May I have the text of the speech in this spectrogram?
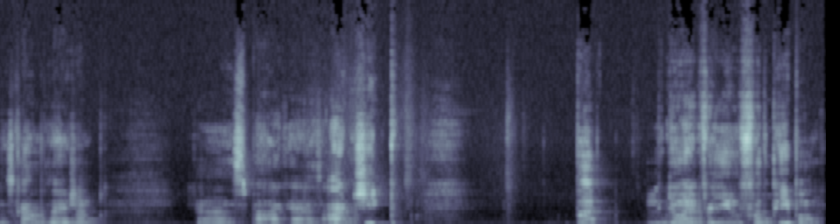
this conversation because podcasts aren't cheap. But I'm doing it for you, for the people.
